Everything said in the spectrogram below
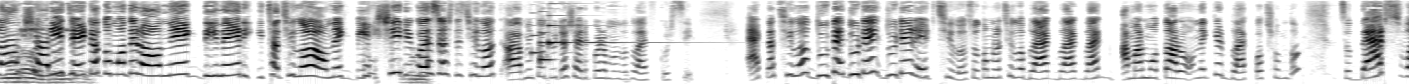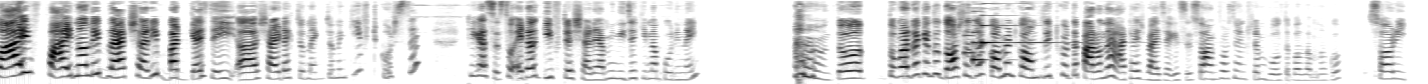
black sari যেটা তোমাদের অনেক দিনের ইচ্ছা ছিল অনেক বেশি রিকোয়েস্ট আসতেছিল আমি তো দুইটা শাড়ি পরে মূলত লাইভ করছি। একটা ছিল দুইটাই দুইটাই দুইটাই রেড ছিল। সো তোমরা ছিল ব্ল্যাক ব্ল্যাক ব্ল্যাক আমার মতো আরও অনেকের ব্ল্যাক পছন্দ। So that's why finally black sari. But guys এই শাড়িটা একজন একজনে গিফট করছে। ঠিক আছে? সো এটা গিফটের শাড়ি। আমি নিজে কিনা পরি নাই। তো, তোমরা কিন্তু দশ হাজার কমেন্ট কমপ্লিট করতে পারো না। আঠাইশ বাইশে গেছে। সো আনফর্চুনেটলি আমি বলতে পারলাম না গো। সরি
